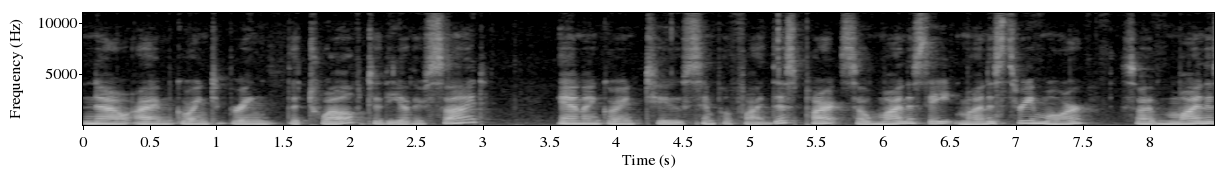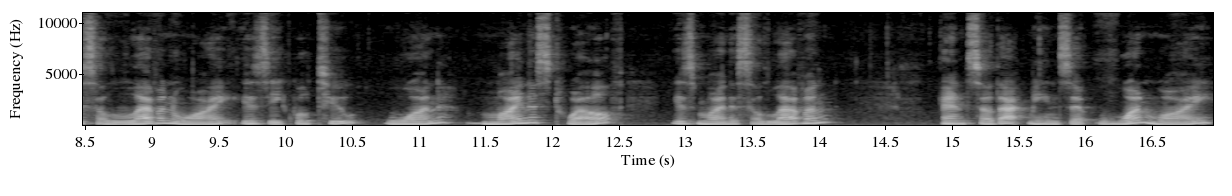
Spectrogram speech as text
now I'm going to bring the 12 to the other side. And I'm going to simplify this part. So minus 8 minus 3 more. So I have minus 11y is equal to 1 minus 12 is minus 11 and so that means that 1y,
